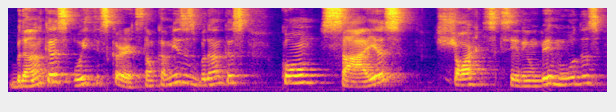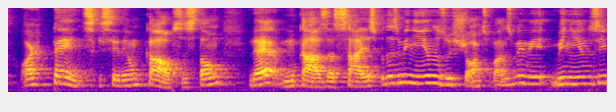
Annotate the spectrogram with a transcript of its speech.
brancas with skirts. Então, camisas brancas com saias shorts, que seriam bermudas, or pants, que seriam calças. Então, né, no caso, as saias para os meninos, os shorts para os meninos e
